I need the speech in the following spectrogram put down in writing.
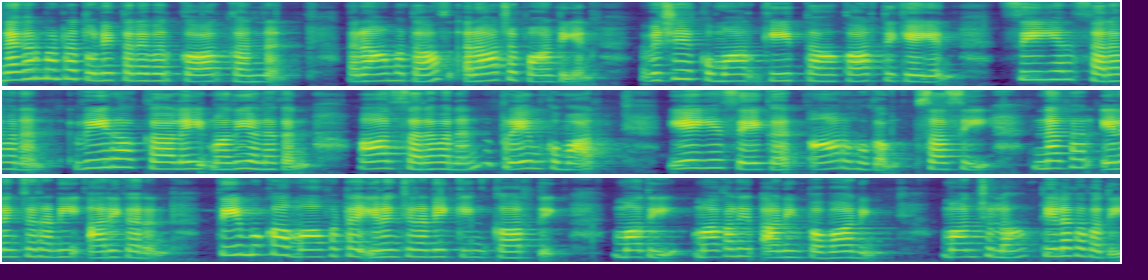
நகர்மன்ற துணைத் தலைவர் கார் கண்ணன் ராமதாஸ் ராஜபாண்டியன் விஜயகுமார் கீதா கார்த்திகேயன் சி. எல் சரவணன் வீரா காலை Mathiyazhagan R. Saravanan Premkumar A. A. Sekar Arumugam Sasi நகர் இளைஞரணி ஹரிகரன் திமுக மாவட்ட இளைஞரணி கிங் கார்த்திக் மதி. மகளிர் அணி பவானி மஞ்சுளா திலகவதி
